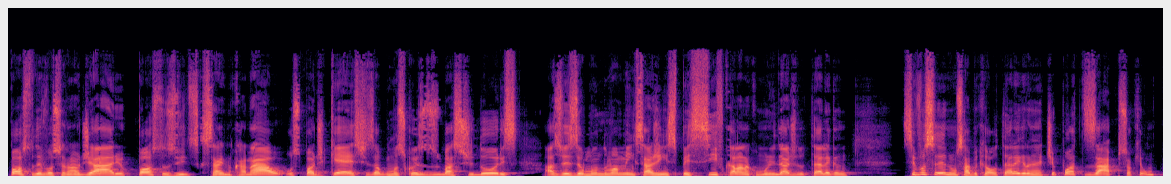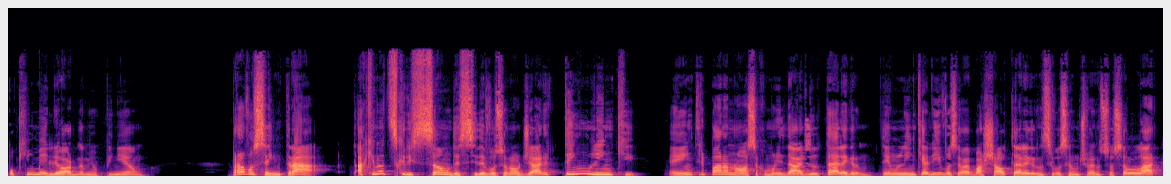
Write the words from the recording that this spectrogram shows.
Posto o devocional diário, posto os vídeos que saem no canal, os podcasts, algumas coisas dos bastidores. Às vezes eu mando uma mensagem específica lá na comunidade do Telegram. Se você não sabe o que é o Telegram, é tipo o WhatsApp, só que é um pouquinho melhor, na minha opinião. Para você entrar, aqui na descrição desse devocional diário tem um link. Entre para a nossa comunidade do Telegram. Tem um link ali, você vai baixar o Telegram se você não tiver no seu celular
